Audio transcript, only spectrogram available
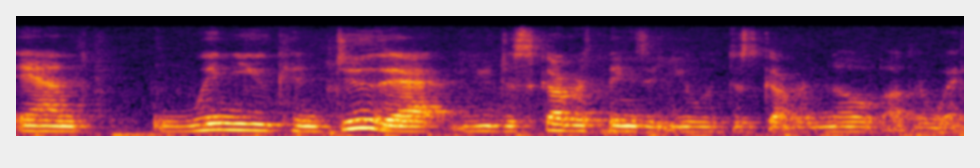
And when you can do that, you discover things that you would discover no other way.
